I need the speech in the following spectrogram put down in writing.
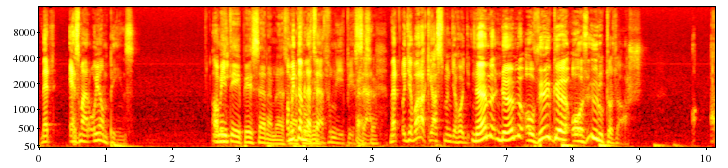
mert ez már olyan pénz, ami, Amit épészel nem lehet amit nem lehet felfogni. épésszel. Persze. Mert ugye valaki azt mondja, hogy nem, nem, a vége az űrutazás. A-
